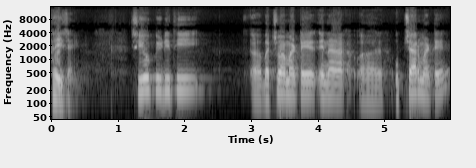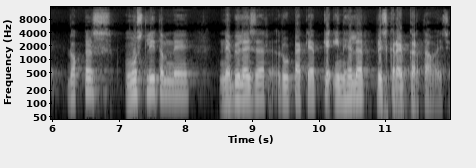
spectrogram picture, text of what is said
થઈ જાય. સીઓપીડીથી બચવા માટે, એના ઉપચાર માટે ડૉક્ટર્સ મોસ્ટલી તમને નેબ્યુલાઇઝર રૂટાકેપ કે ઇન્હેલર પ્રિસ્ક્રાઇબ કરતા હોય છે.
